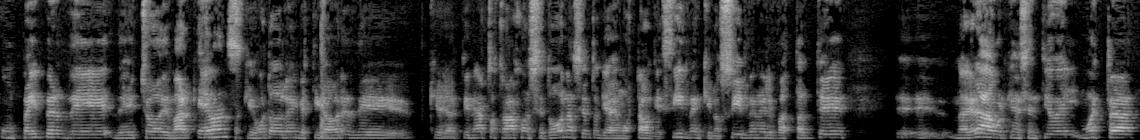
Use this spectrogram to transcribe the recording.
un paper de, de hecho de Mark Evans, que es otro de los investigadores de, que tiene hartos trabajos en cetona, ¿cierto? Que ha demostrado que sirven, que no sirven. Él es bastante, eh, eh, me agrada porque en el sentido él muestra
